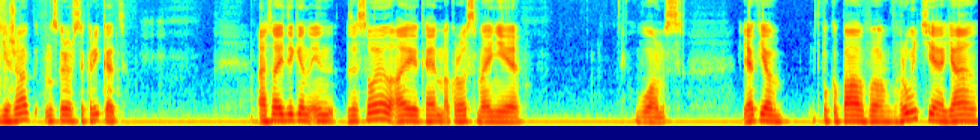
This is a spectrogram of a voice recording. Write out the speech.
їжак, ну скоріше це крикет. As I digging in the soil, I came across many worms. Як я покопав в ґрунті, я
